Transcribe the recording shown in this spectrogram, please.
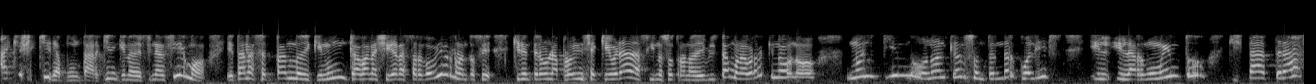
¿A, qué se quiere apuntar? ¿Quieren que nos desfinanciemos? ¿Están aceptando de que nunca van a llegar a ser gobierno? Entonces, ¿quieren tener una provincia quebrada si nosotros nos debilitamos? La verdad que no no no entiendo o no alcanzo a entender cuál es el, el argumento que está atrás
